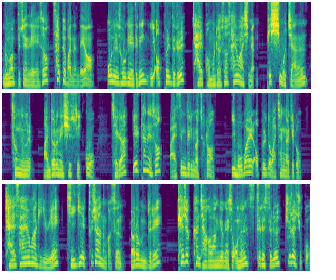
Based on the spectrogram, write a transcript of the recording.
루마퓨전에 대해서 살펴봤는데요. 오늘 소개해드린 이 어플들을 잘 버무려서 사용하시면 PC 못지않은 성능을 만들어내실 수 있고 제가 1탄에서 말씀드린 것처럼 이 모바일 어플도 마찬가지로 잘 사용하기 위해 기기에 투자하는 것은 여러분들의 쾌적한 작업 환경에서 오는 스트레스를 줄여주고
